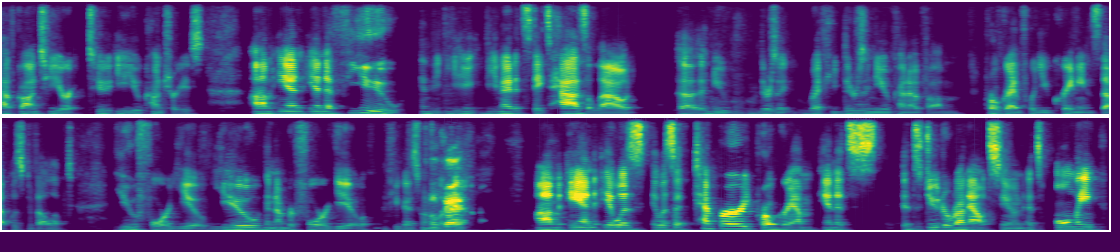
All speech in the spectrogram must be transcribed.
have gone to your to EU countries, um, and and a few in the, the United States has allowed uh, a new there's a refuge there's a new kind of um, program for Ukrainians that was developed. U for you, you the number four U. If you guys want to okay. look at it. Um, and it was it was a temporary program, and it's it's due to run out soon. It's only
